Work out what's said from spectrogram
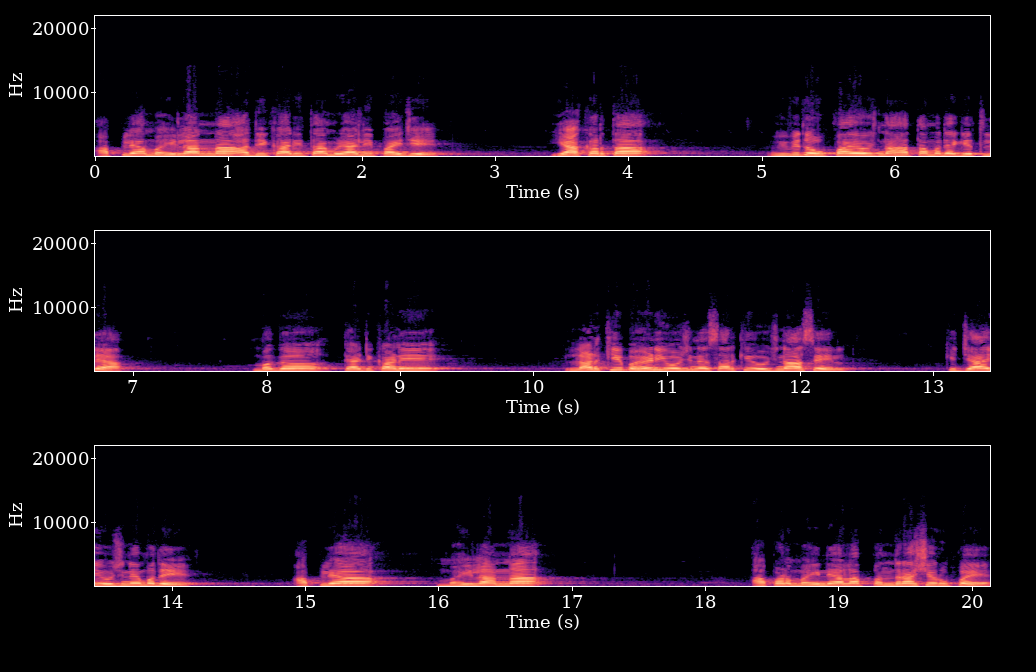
आपल्या महिलांना अधिकारिता मिळाली पाहिजे याकरता विविध उपाययोजना हातामध्ये घेतल्या मग त्या ठिकाणी लाडकी बहीण योजनेसारखी योजना असेल की ज्या योजनेमध्ये आपल्या महिलांना आपण महिन्याला पंधराशे रुपये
